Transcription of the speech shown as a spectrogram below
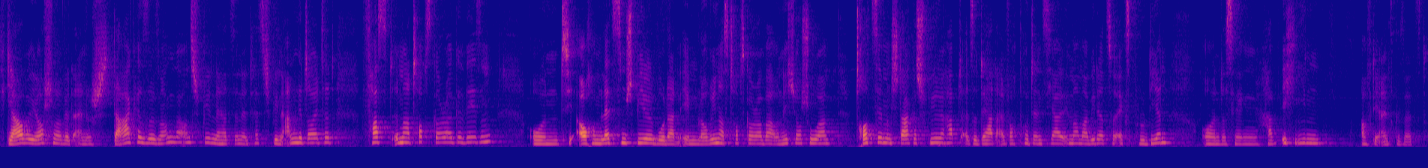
Ich glaube, Joshua wird eine starke Saison bei uns spielen. Der hat es in den Testspielen angedeutet. Fast immer Topscorer gewesen. Und auch im letzten Spiel, wo dann eben Laurinas Topscorer war und nicht Joshua, trotzdem ein starkes Spiel gehabt. Also der hat einfach Potenzial, immer mal wieder zu explodieren. Und deswegen habe ich ihn auf die Eins gesetzt.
